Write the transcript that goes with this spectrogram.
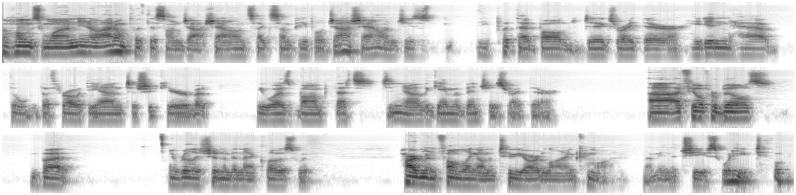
Mahomes won. You know, I don't put this on Josh Allen. It's like some people. Josh Allen, Jesus, he put that ball to Diggs right there. He didn't have the the throw at the end to Shakir, but he was bumped. That's you know the game of inches right there. Uh, I feel for Bills, but it really shouldn't have been that close with Hardman fumbling on the two yard line. Come on, I mean the Chiefs. What are you doing?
